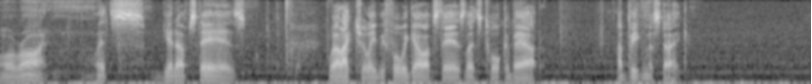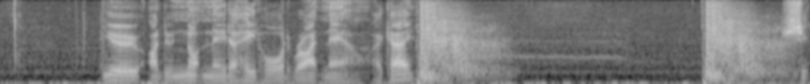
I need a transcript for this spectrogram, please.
Alright, let's upstairs. Well, actually, before we go upstairs, let's talk about a big mistake. You, I do not need a heat horde right now, okay? Shit.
